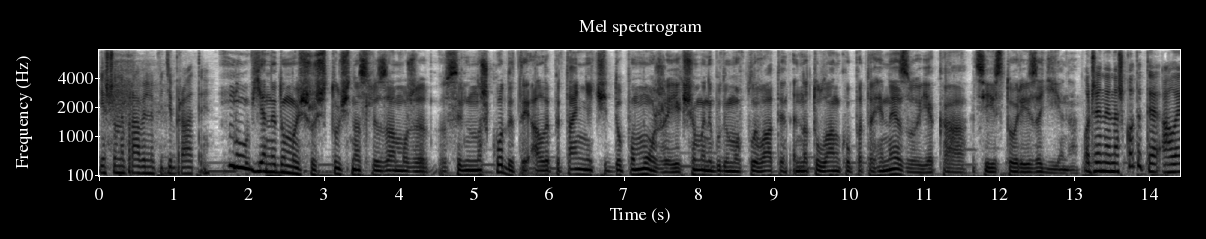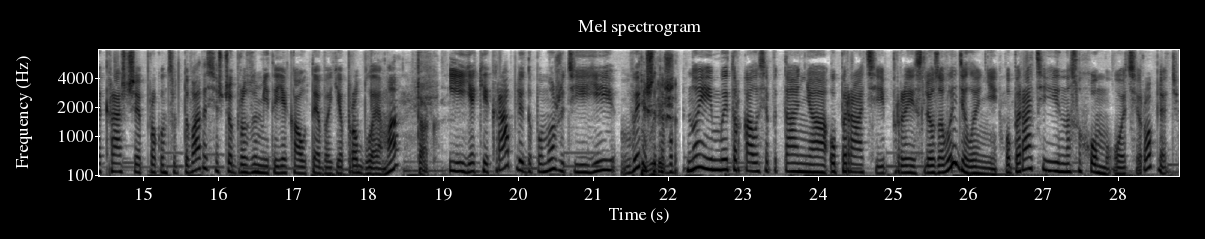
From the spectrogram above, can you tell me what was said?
якщо неправильно підібрати? Ну, я не думаю, що штучна сльоза може сильно нашкодити, але питання, чи допоможе, якщо ми не будемо впливати на ту ланку патогенезу, яка в цій історії задіяна. Отже, не нашкодити, але краще проконсультуватися, щоб розуміти, яка у тебе є проблема, Так, і які краплі допоможуть її вирішити. Вирішити. Ну і ми торкалися питання операції при сльозовиділенні. Операції на сухому оці роблять.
